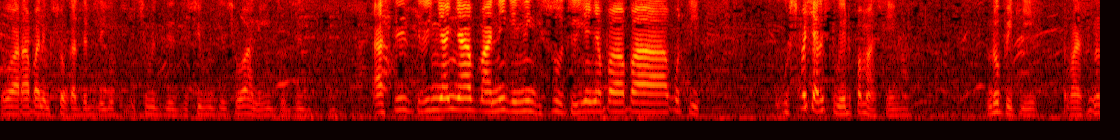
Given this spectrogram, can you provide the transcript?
tovarapa nemishonga dzedu dzechivanhu idzo dzidzi asi tiri nyanya maningi ningi isusu tiri nyanya pakuti uspecialist hwedu pamazino ndopetiri mazino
